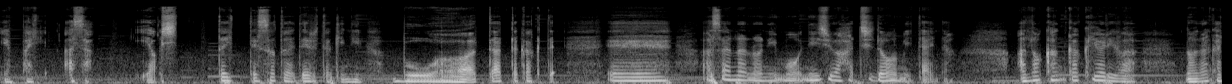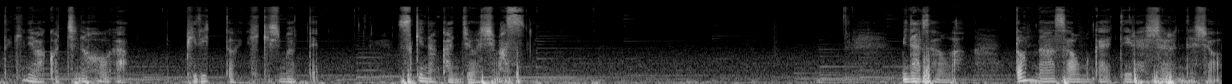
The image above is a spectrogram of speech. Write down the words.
やっぱり朝よしと言って外へ出る時にボワーってあったかくてえー、朝なのにもう28度みたいなあの感覚よりは野中的にはこっちの方がピリッと引き締まって好きな感じをします。皆さんはどんな朝を迎えていらっしゃるんでしょう？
